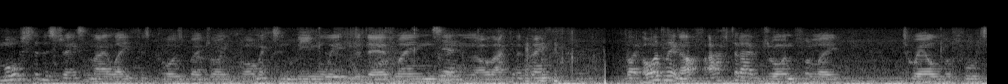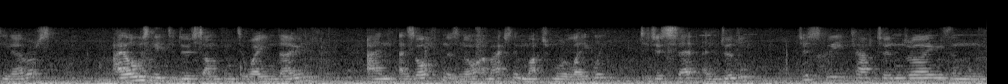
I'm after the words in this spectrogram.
most of the stress in my life is caused by drawing comics and being late to deadlines Yeah. and all that kind of thing. but oddly enough, after I've drawn for like 12 or 14 hours, I always need to do something to wind down. And as often as not, I'm actually much more likely to just sit and doodle, just wee cartoon drawings and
